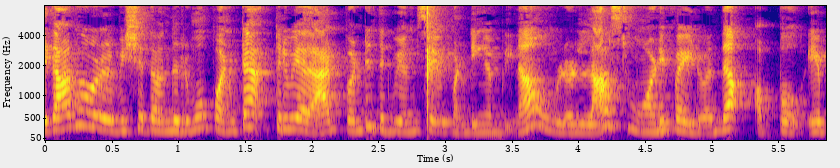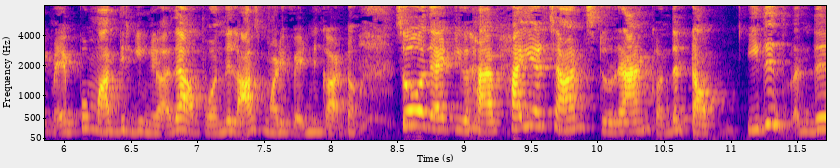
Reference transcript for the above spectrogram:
ஏதாவது ஒரு விஷயத்த வந்து ரிமூவ் பண்ணிட்டு திருப்பி அதை ஆட் பண்ணிட்டு திருப்பி வந்து சேவ் பண்ணிட்டீங்க அப்படின்னா உங்களோட லாஸ்ட் மாடிஃபைடு வந்து அப்போ எப்போ மாத்திருக்கீங்களோ அது அப்போ வந்து லாஸ்ட் மாடிஃபைடுன்னு காட்டும். So that you have higher chance to rank on the top இது வந்து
